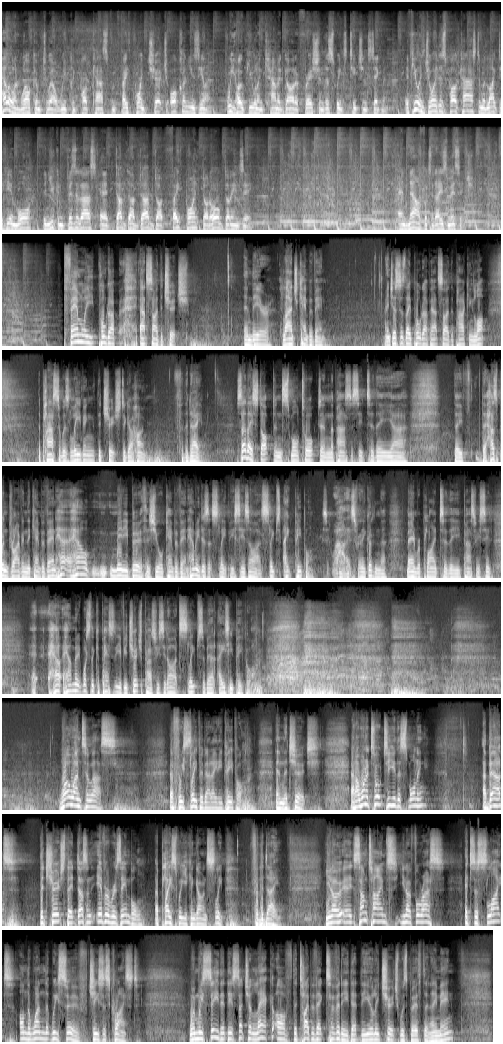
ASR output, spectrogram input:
Hello and welcome to our weekly podcast from Faith Point Church, Auckland, New Zealand. We hope you will encounter God afresh in this week's teaching segment. If you enjoy this podcast and would like to hear more, then you can visit us at www.faithpoint.org.nz. And now for today's message. Family pulled up outside the church in their large camper van. And just as they pulled up outside the parking lot, the pastor was leaving the church to go home for the day. So they stopped and small talked, and the pastor said to the, uh, the, the husband driving the camper van, how, how many berth is your camper van? How many does it sleep? He says, Oh, it sleeps eight people. He said, Wow, that's really good. And the man replied to the pastor, he said, how, how many, what's the capacity of your church, pastor? He said, Oh, it sleeps about 80 people. Woe unto us if we sleep about 80 people in the church. And I want to talk to you this morning about the church that doesn't ever resemble a place where you can go and sleep for the day. You know, eh, sometimes, you know, for us, it's a slight on the one that we serve, Jesus Christ. When we see that there's such a lack of the type of activity that the early church was birthed in, amen?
